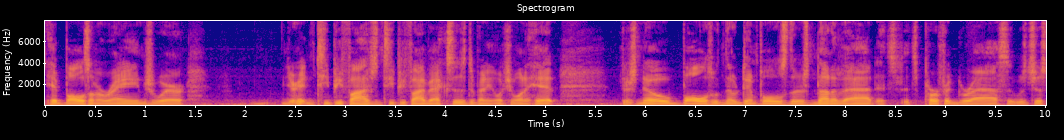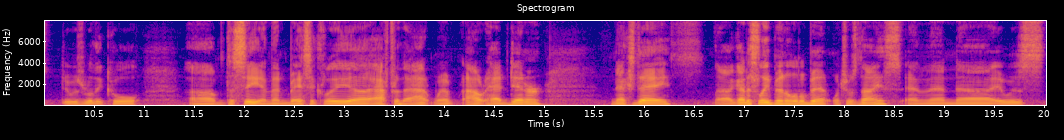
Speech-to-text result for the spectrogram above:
hit balls on a range where you're hitting TP5s and TP5Xs, depending on what you want to hit. There's no balls with no dimples. There's none of that. It's it's perfect grass. It was just it was really cool um, to see. And then basically uh, after that, went out, had dinner. Next day, uh, got to sleep in a little bit, which was nice. And then uh, it was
